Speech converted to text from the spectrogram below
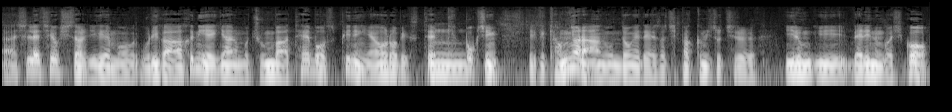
아, 실내 체육 시설 이게 뭐 우리가 흔히 얘기하는 뭐 줌바, 태보, 스피닝, 에어로빅, 스텝, 음. 킥복싱 이렇게 격렬한 운동에 대해서 집합 금지 조치를 이름 이 내리는 것이고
